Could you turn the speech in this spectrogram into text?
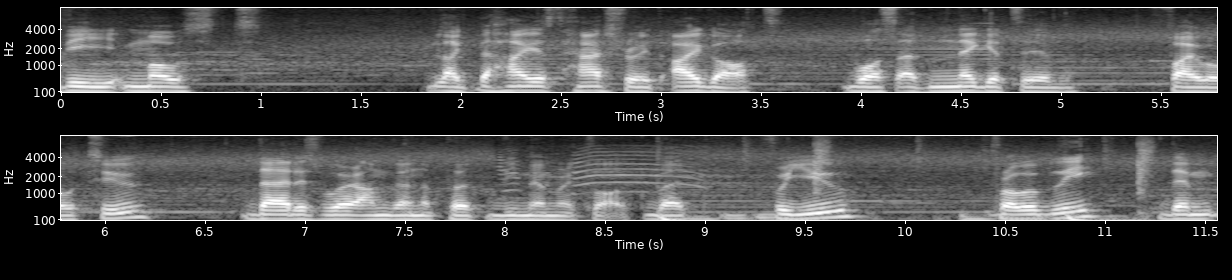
the most, like the highest hash rate I got was at negative 502, that is where I'm gonna put the memory clock. But for you, probably the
